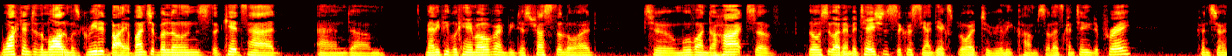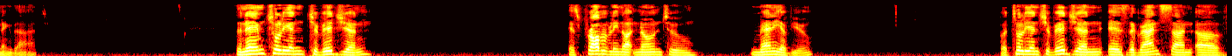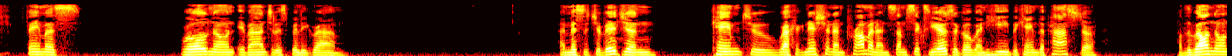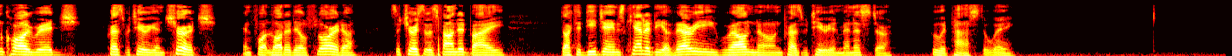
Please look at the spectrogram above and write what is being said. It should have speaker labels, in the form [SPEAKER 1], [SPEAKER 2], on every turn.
[SPEAKER 1] walked into the mall and was greeted by a bunch of balloons the kids had, and um, many people came over, and we just trust the Lord to move on the hearts of those who had invitations to Christianity Explored to really come. So let's continue to pray concerning that. The name Tullian Tchividjian is probably not known to many of you. But Tullian Tchividjian is the grandson of famous world known evangelist Billy Graham. And Mr. Tchividjian came to recognition and prominence some six years ago when he became the pastor of the well known Coral Ridge Presbyterian Church in Fort Lauderdale, Florida. It's a church that was founded by Dr. D. James Kennedy, a very well known Presbyterian minister who had passed away.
